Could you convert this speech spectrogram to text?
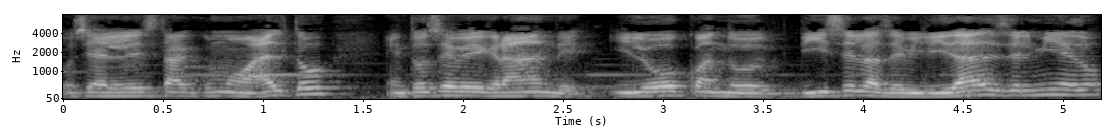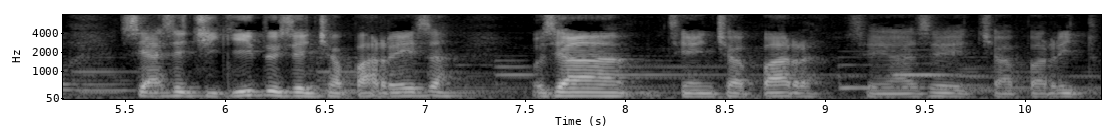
o sea, él está como alto, entonces se ve grande. Y luego cuando dice las debilidades del miedo, se hace chiquito y se enchaparreza. O sea, se enchaparra, se hace chaparrito.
